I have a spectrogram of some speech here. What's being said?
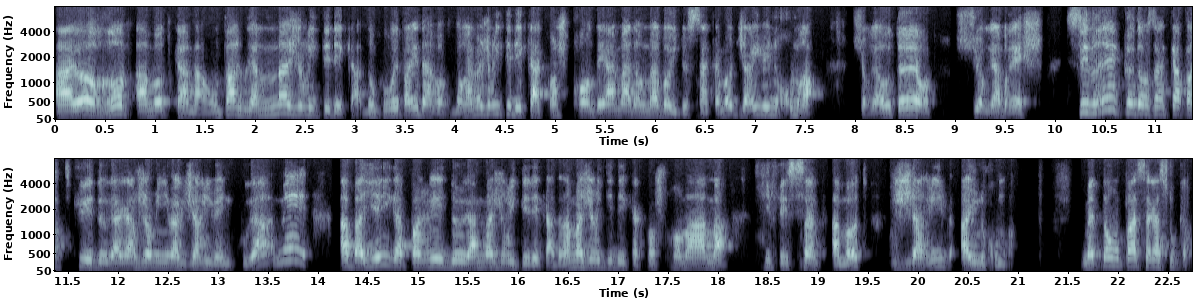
alors Rov Hamot Kama. On parle de la majorité des cas. Donc, on va parler d'un Rov. Dans la majorité des cas, quand je prends des Hamas dans le Maboy de 5 Hamot, j'arrive à une Khumra sur la hauteur, sur la brèche. C'est vrai que dans un cas particulier de la largeur minimale, j'arrive à une coula, mais Abaye, il a parlé de la majorité des cas. Dans la majorité des cas, quand je prends ma hama qui fait 5 amot, j'arrive à une khumra. Maintenant, on passe à la souka.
